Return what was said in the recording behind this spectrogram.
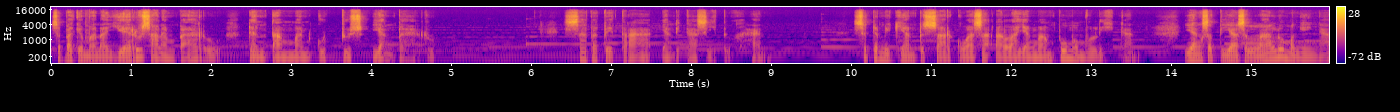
sebagaimana Yerusalem baru dan Taman Kudus yang baru. Sahabat Petra yang dikasihi Tuhan, sedemikian besar kuasa Allah yang mampu memulihkan, yang setia selalu mengingat,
